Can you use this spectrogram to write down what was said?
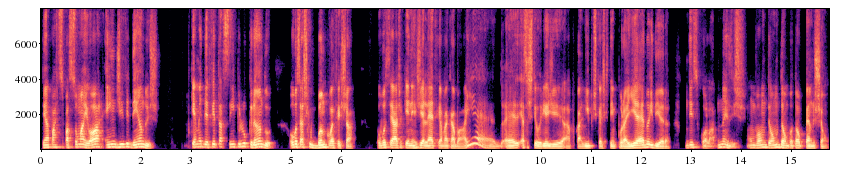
ter a participação maior em dividendos, porque a minha defesa está sempre lucrando. Ou você acha que o banco vai fechar? Ou você acha que a energia elétrica vai acabar? Aí é, é essas teorias de apocalípticas que tem por aí é doideira. Não tem esse colapso, não existe. Vamos, vamos, vamos, vamos botar o pé no chão.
